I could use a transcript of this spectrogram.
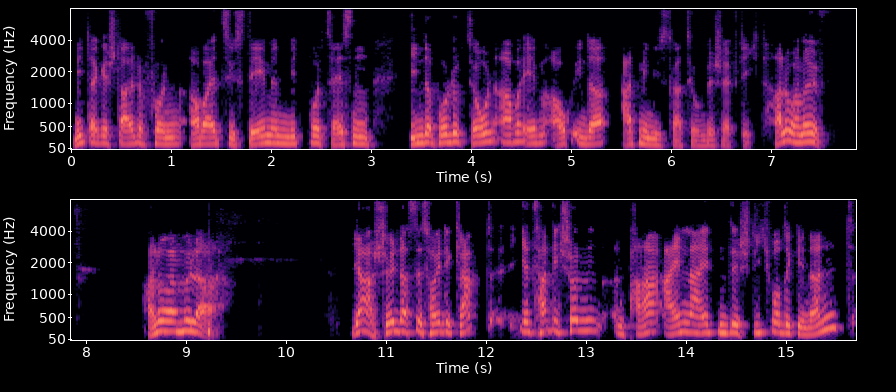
mit der Gestaltung von Arbeitssystemen, mit Prozessen in der Produktion, aber eben auch in der Administration beschäftigt. Hallo, Herr Löw. Hallo, Herr Müller. Ja, schön, dass es heute klappt. Jetzt hatte ich schon ein paar einleitende Stichworte genannt.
